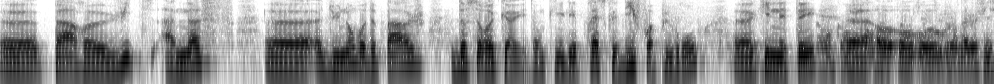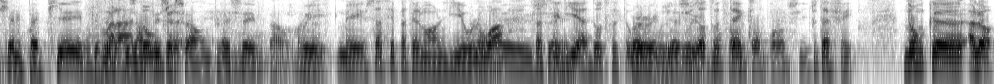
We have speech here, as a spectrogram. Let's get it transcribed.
euh, par 8 à 9 euh, du nombre de pages de ce recueil. Donc il est presque 10 fois plus gros qu'il n'était au, journal officiel papier et que de plus en plus il soit remplacé par... Oui, mais ça c'est pas tellement lié aux lois, ça c'est lié à d'autres aux, autres textes. Tout à fait. Donc, euh, alors,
